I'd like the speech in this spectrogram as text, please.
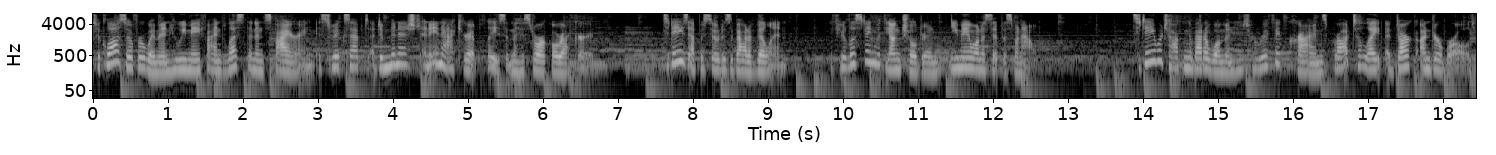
To gloss over women who we may find less than inspiring is to accept a diminished and inaccurate place in the historical record. Today's episode is about a villain. If you're listening with young children, you may want to sit this one out. Today, we're talking about a woman whose horrific crimes brought to light a dark underworld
